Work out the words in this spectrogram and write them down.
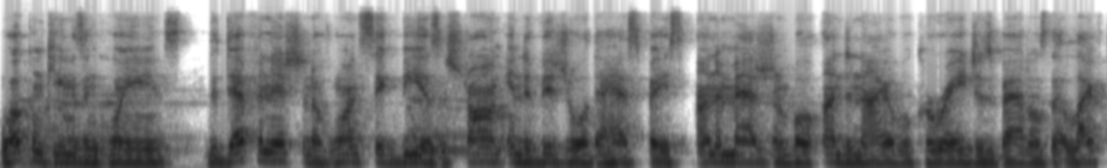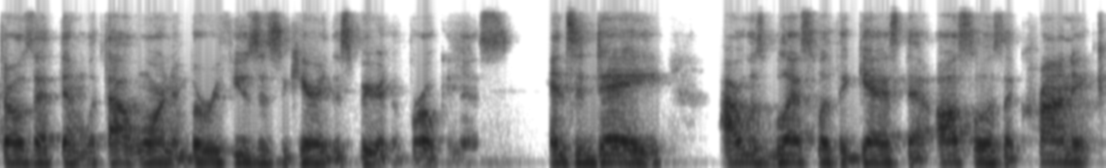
Welcome, kings and queens. The definition of one sick B is a strong individual that has faced unimaginable, undeniable, courageous battles that life throws at them without warning, but refuses to carry the spirit of brokenness. And today, I was blessed with a guest that also is a chronic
